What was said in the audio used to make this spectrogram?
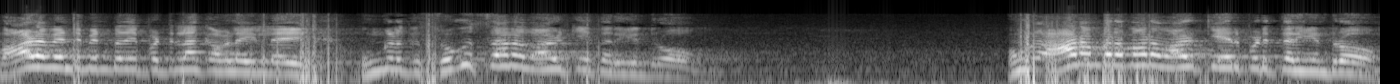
வாழ வேண்டும் என்பதை பற்றிலாம் கவலை இல்லை. உங்களுக்கு சொகுசான வாழ்க்கையை தருகின்றோம். உங்கள் ஆடம்பரமான வாழ்க்கையை ஏற்படுத்தி தருகின்றோம்.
